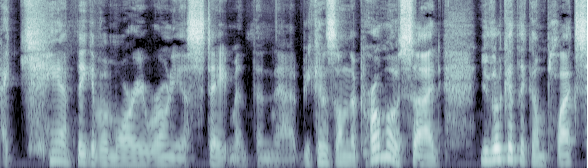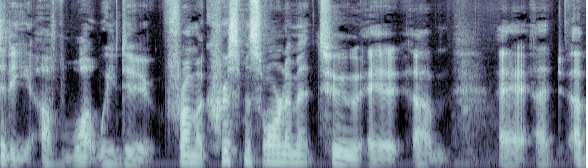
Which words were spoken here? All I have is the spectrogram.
I can't think of a more erroneous statement than that because on the promo side, you look at the complexity of what we do from a Christmas ornament to a, um, a, a,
